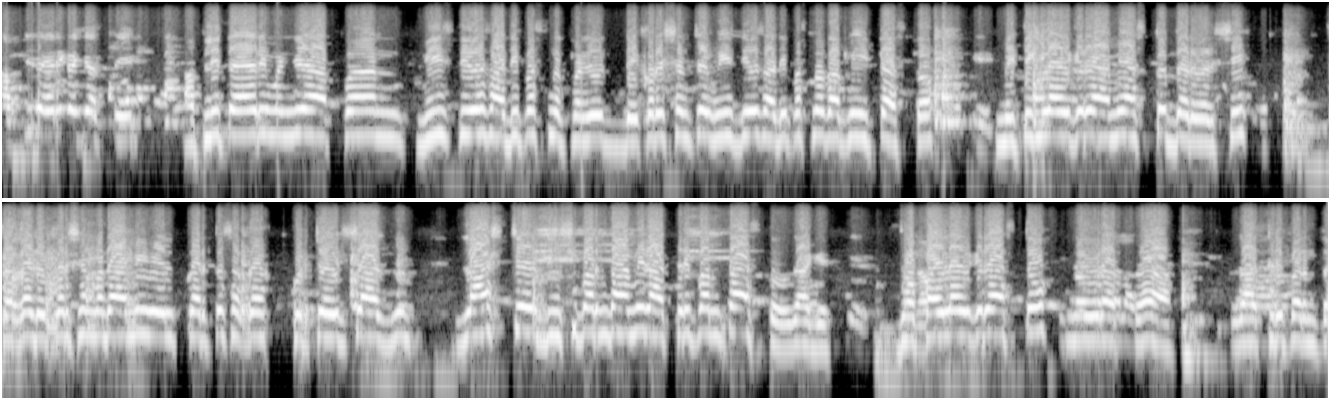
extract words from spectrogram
आपली तयारी कशी असते? आपली तयारी म्हणजे आपण वीस दिवस आधीपासूनच म्हणजे डेकोरेशनच्या वीस दिवस आधीपासूनच आम्ही इथे असतो. मीटिंगला वगैरे आम्ही असतो दरवर्षी. सगळं डेकोरेशनमध्ये आम्ही हेल्प करतो सगळं पुढच्या वर्षी अजून. लास्टच्या दिवशीपर्यंत आम्ही रात्रीपर्यंत असतो जागेत झोपायला वगैरे असतो. नवरात्र. हा. रात्रीपर्यंत.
